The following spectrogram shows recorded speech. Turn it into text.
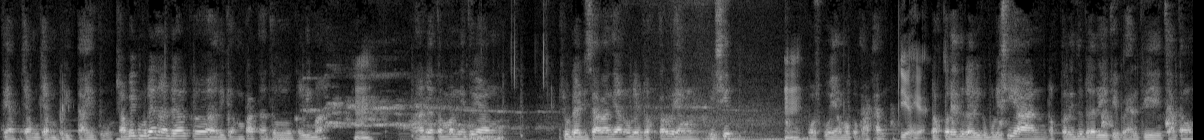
tiap jam-jam berita itu. Sampai kemudian ada ke hari keempat atau kelima, Hmm. ada teman itu yang sudah disarankan oleh dokter yang visit Hmm. posko yang mau makan. Iya ya. Dokter itu dari kepolisian, dokter itu dari DPRD Jateng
